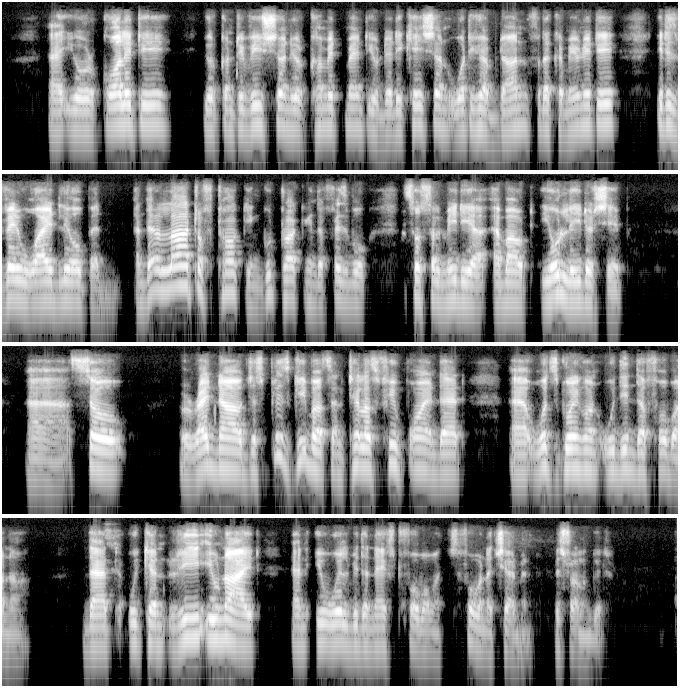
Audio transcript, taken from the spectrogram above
Uh, your quality, your contribution, your commitment, your dedication, what you have done for the community, it is very widely open. And there are a lot of talking, good talking in the Facebook, social media about your leadership. Uh, so right now, just please give us and tell us few points that uh, what's going on within the FOBANA that we can reunite and you will be the next FOBANA, FOBANA chairman, Mr. Alamgir.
